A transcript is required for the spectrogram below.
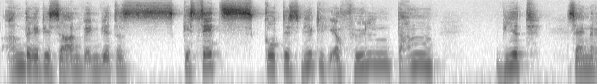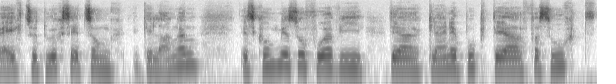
andere, die sagen, wenn wir das Gesetz Gottes wirklich erfüllen, dann wird sein Reich zur Durchsetzung gelangen. Es kommt mir so vor wie der kleine Bub, der versucht,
